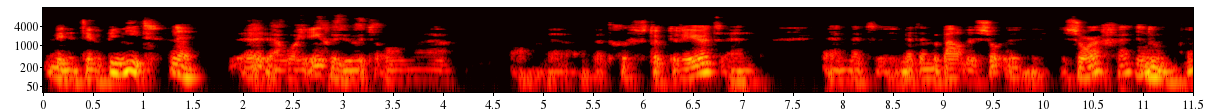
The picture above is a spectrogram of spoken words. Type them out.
Binnen therapie niet. Nee. Eh, daar word je ingehuurd om, eh, om, gestructureerd en, en met, met een bepaalde zo- zorg hè, te Mhm. doen. Hè.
